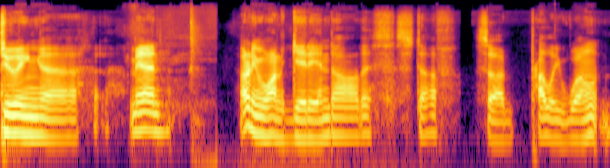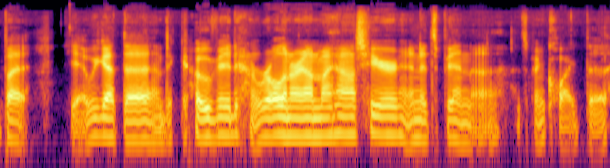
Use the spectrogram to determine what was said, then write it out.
Doing, uh, man, I don't even want to get into all this stuff, so I probably won't. But yeah, we got the the COVID rolling around my house here, and it's been uh, it's been quite the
